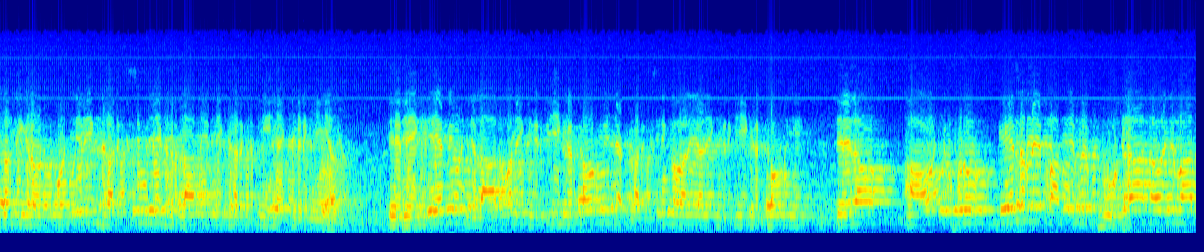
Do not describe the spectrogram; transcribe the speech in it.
ਅਸੀਂ ਪਹੁੰਚੇ ਵੀ ਖੜਕ ਸਿੰਘ ਦੇ ਖੜਕਾਨੇ ਤੇ ਖੜਕਦੀ ਹੈ ਖਿੜਕੀਆਂ ਤੇ ਦੇਖਦੇ ਆ ਵੀ ਹੁਣ ਜਲਾਲ ਵਾਲੀ ਖਿੜਕੀ ਖੜਕਾਉਣਗੇ ਜਾਂ ਖੜਕ ਸਿੰਘ ਵਾਲੇ ਵਾਲੀ ਖਿੜਕੀ ਖੜਕਾਉਣਗੇ ਤੇ ਲਓ, ਆਓ ਚੁਬਰੋ ਇਧਰਲੇ ਪਾਸੇ ਫਿਰ ਬੂਟਾ ਨੌਜਵਾਨ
